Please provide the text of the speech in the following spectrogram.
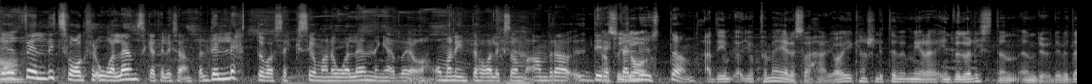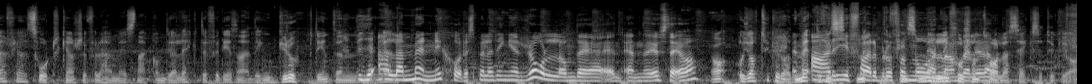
jag är väldigt svag för åländska till exempel. Det är lätt att vara sexig om man är ålänning hävdar jag. Om man inte har liksom andra direkta alltså lyten. Ja, det, för mig är det så här. Jag är kanske lite mer individualist än, än, du. Det är väl därför jag har svårt kanske för det här med snack om dialekter. För det är, sån här, det är en grupp, det är inte en... Vi är alla människor. Det spelar ingen roll om det är en... en just det, ja. ja och jag tycker då att en arg farbror från Norrland. Det finns människor som talar sexigt tycker jag.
